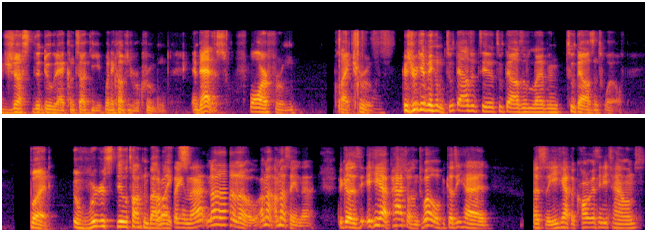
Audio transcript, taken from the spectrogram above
just the dude at Kentucky when it comes to recruiting, and that is far from like true because you're giving him 2010, 2011, 2012, but if we're still talking about I'm not like saying that. No, no, no, no. I'm not. I'm not saying that because he had patch on 12 because he had. Let's see. He had the Karl-Anthony Towns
